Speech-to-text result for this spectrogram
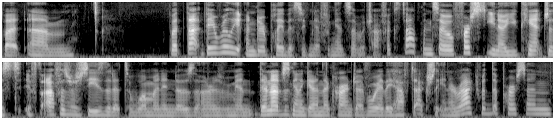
But um, but that they really underplay the significance of a traffic stop. And so first, you know, you can't just if the officer sees that it's a woman and knows the owner a man, they're not just going to get in their car and drive away. They have to actually interact with the person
